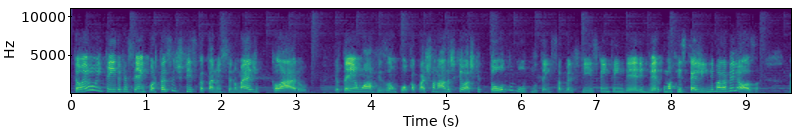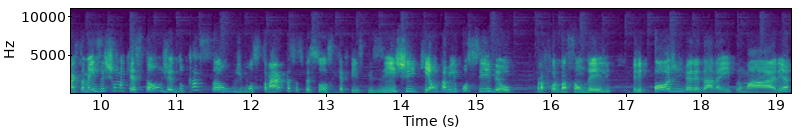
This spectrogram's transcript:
Então, eu entendo que, assim, a importância de física tá no ensino médio, claro, eu tenho uma visão um pouco apaixonada de que eu acho que todo mundo tem que saber física, entender e ver como a física é linda e maravilhosa. Mas também existe uma questão de educação, de mostrar para essas pessoas que a física existe e que é um caminho possível para a formação dele. Ele pode enveredar aí para uma área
